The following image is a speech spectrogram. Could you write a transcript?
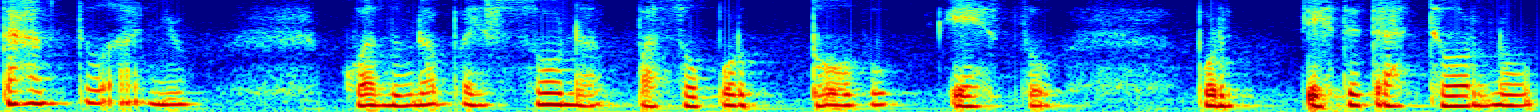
tanto daño, cuando una persona pasó por todo esto, por este trastorno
